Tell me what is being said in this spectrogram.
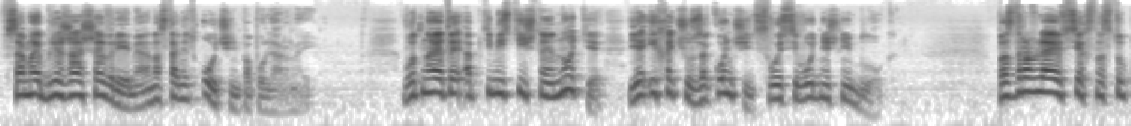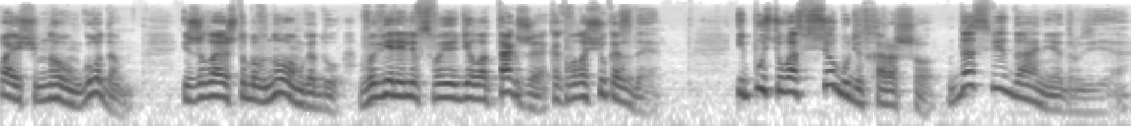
В самое ближайшее время она станет очень популярной. Вот на этой оптимистичной ноте я и хочу закончить свой сегодняшний блог. Поздравляю всех с наступающим Новым годом и желаю, чтобы в Новом году вы верили в свое дело так же, как Волощук СД. И пусть у вас все будет хорошо. До свидания, друзья.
